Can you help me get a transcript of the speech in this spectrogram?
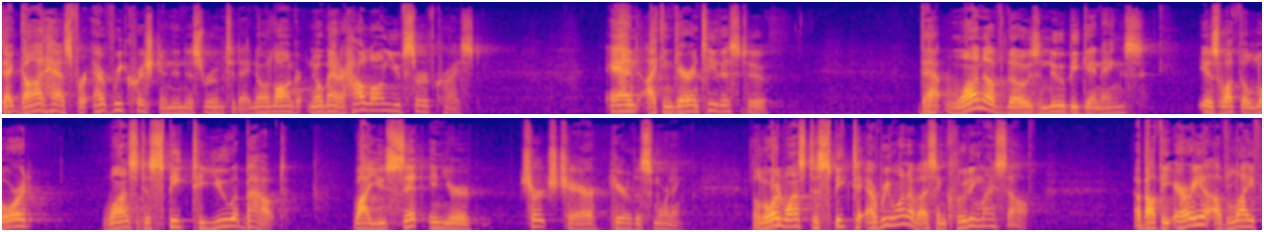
that God has for every Christian in this room today, no, longer, no matter how long you've served Christ. And I can guarantee this too that one of those new beginnings is what the Lord wants to speak to you about while you sit in your church chair here this morning. The Lord wants to speak to every one of us, including myself, about the area of life,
